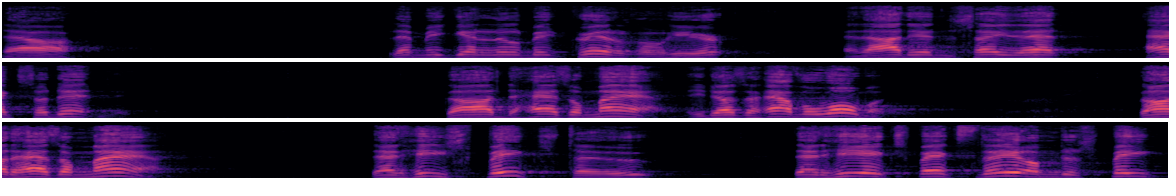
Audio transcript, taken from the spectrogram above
Now, let me get a little bit critical here. And I didn't say that accidentally. God has a man, He doesn't have a woman. God has a man that He speaks to, that He expects them to speak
